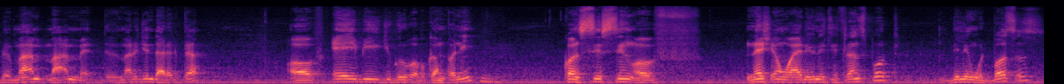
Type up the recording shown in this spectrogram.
the Mohammed, the managing director of ABG Group of Company, consisting of nationwide unity transport, dealing with buses.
